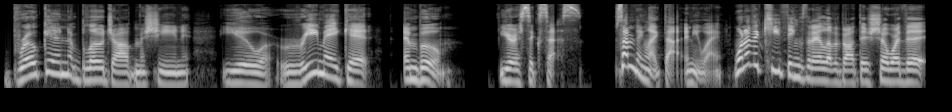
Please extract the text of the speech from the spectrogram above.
broken blowjob machine, you remake it, and boom, you're a success. Something like that, anyway. One of the key things that I love about this show are the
